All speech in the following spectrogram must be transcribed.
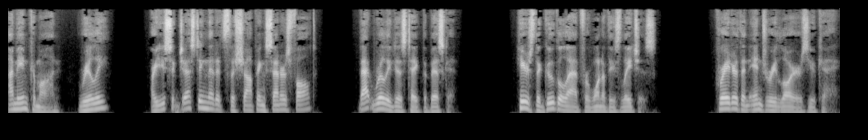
I mean, come on, really? Are you suggesting that it's the shopping center's fault? That really does take the biscuit. Here's the Google ad for one of these leeches. Greater than Injury Lawyers UK.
